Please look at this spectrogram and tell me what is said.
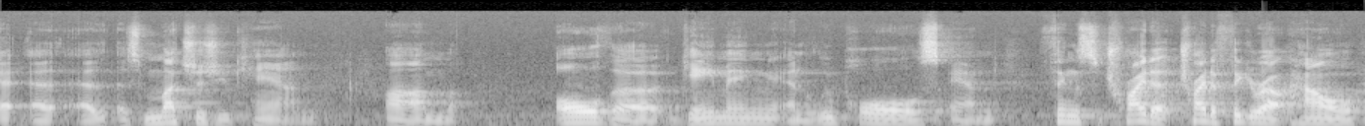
a, a, as much as you can um, all the gaming and loopholes and things to try to try to figure out how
